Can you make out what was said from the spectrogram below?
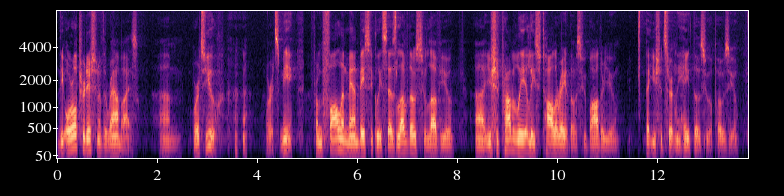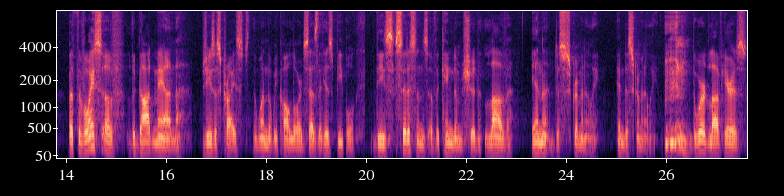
the oral tradition of the rabbis, um, or it's you, or it's me, from fallen man basically says, Love those who love you. Uh, you should probably at least tolerate those who bother you, but you should certainly hate those who oppose you. But the voice of the God man, Jesus Christ, the one that we call Lord, says that his people, these citizens of the kingdom, should love indiscriminately. Indiscriminately. the word love here is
